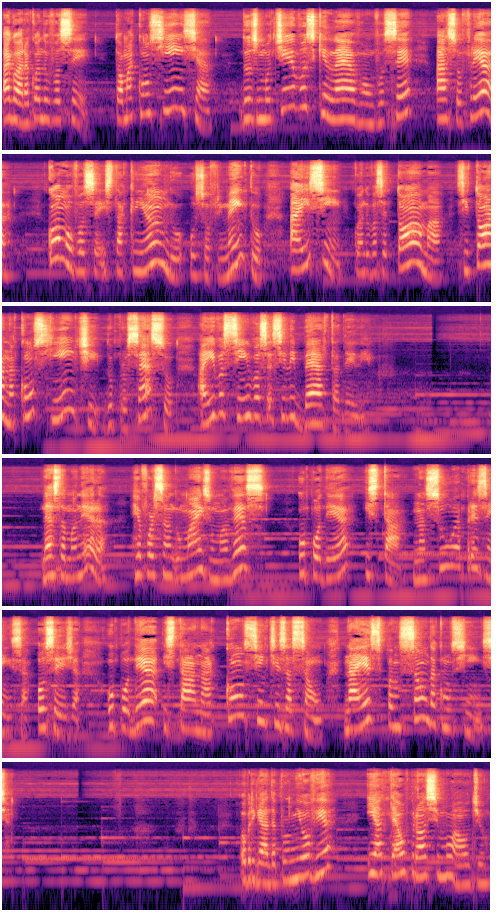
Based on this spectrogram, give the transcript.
Agora, quando você toma consciência dos motivos que levam você a sofrer, como você está criando o sofrimento, aí sim, quando você toma, se torna consciente do processo, Aí sim você se liberta dele. Desta maneira, reforçando mais uma vez, o poder está na sua presença, ou seja, o poder está na conscientização, na expansão da consciência. Obrigada por me ouvir e até o próximo áudio.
